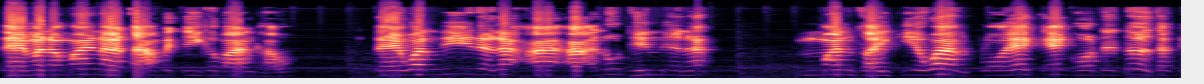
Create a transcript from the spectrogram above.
แต่มันเอาไม้หน้าสามไปตีกระบาลเขา แต่วันนี้เนี่ยนะอาอาอนุทินเนี่ยนะ มันใส่เกียร์ว่างปล่อยให้แก๊งคอนเทนเตอร์สแก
